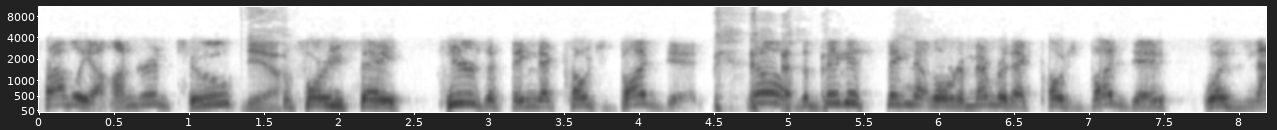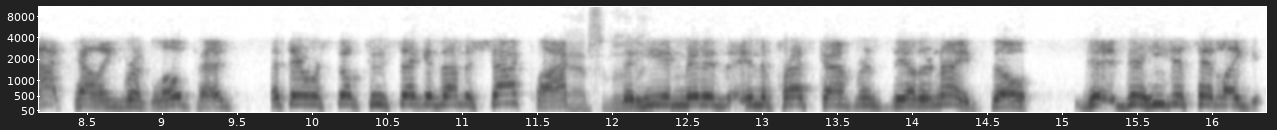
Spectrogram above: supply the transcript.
Probably a hundred, two, Yeah. before you say, here's a thing that Coach Bud did. No, the biggest thing that we'll remember that Coach Bud did was not telling Brooke Lopez that there were still two seconds on the shot clock Absolutely. that he admitted in the press conference the other night. So th- th- he just had like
